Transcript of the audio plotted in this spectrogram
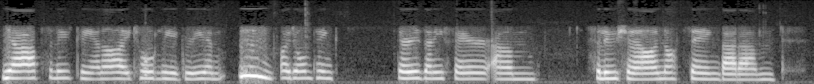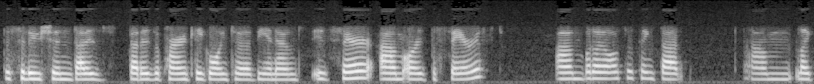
Yeah, absolutely, and I totally agree. And I don't think there is any fair um, solution. I'm not saying that um, the solution that is that is apparently going to be announced is fair um, or is the fairest. Um, but I also think that, um, like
